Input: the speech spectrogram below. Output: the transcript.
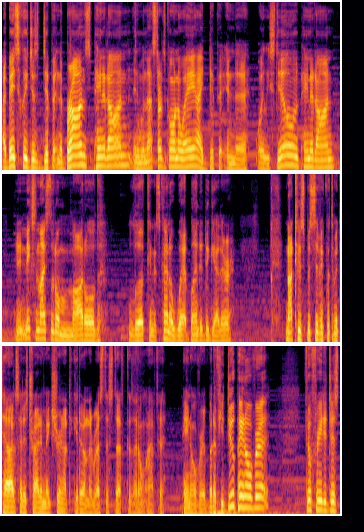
I basically just dip it in the bronze, paint it on, and when that starts going away, I dip it in the oily steel and paint it on. And it makes a nice little mottled look and it's kind of wet blended together. Not too specific with the metallics. I just try to make sure not to get it on the rest of the stuff because I don't want to have to paint over it. But if you do paint over it, feel free to just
